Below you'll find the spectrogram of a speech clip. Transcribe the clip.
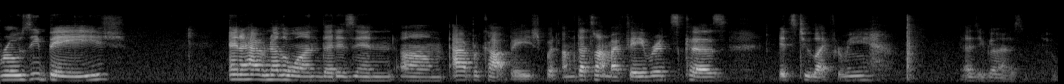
Rosy Beige. And I have another one that is in um, Apricot Beige, but um, that's not my favorites because it's too light for me, as you guys know.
